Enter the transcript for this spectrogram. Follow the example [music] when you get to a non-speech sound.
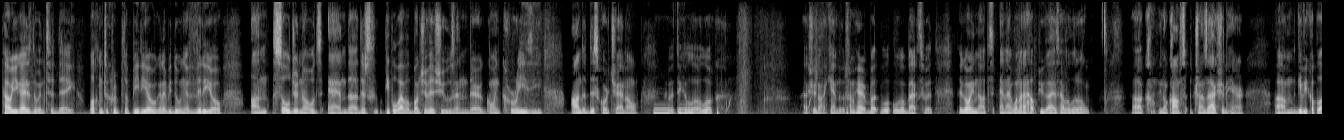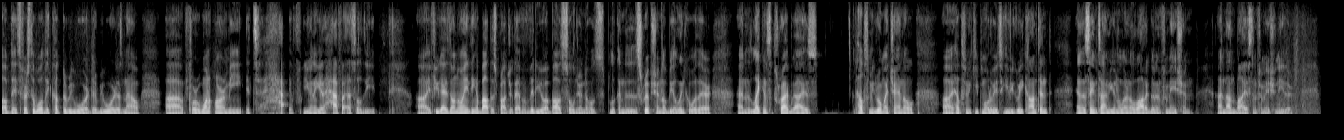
How are you guys doing today? Welcome to Cryptopedia. We're going to be doing a video on soldier nodes and uh, there's people who have a bunch of issues and they're going crazy on the Discord channel. We'll take a little look. Actually, no, I can't do it from here, but we'll, we'll go back to it. They're going nuts and I want to help you guys have a little, uh, you know, comps transaction here. Um, give you a couple of updates. First of all, they cut the reward. The reward is now uh, for one army, it's if you're gonna get half a SLD. Uh, if you guys don't know anything about this project, I have a video about soldier nodes. Look in the description. There'll be a link over there. And like and subscribe, guys. It helps me grow my channel. Uh, it helps me keep motivated to give you great content. And at the same time, you're to learn a lot of good information. and non-biased information either.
